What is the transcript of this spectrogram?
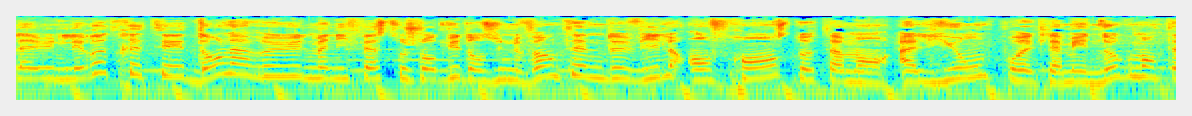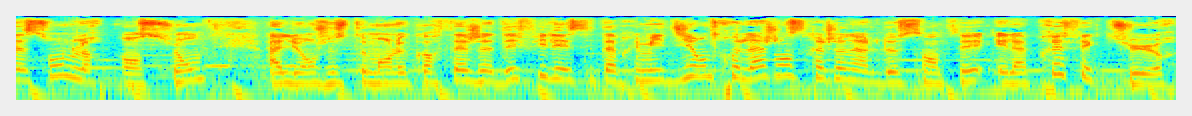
la une, les retraités dans la rue, ils manifestent aujourd'hui dans une vingtaine de villes en France, notamment à Lyon, pour réclamer une augmentation de leur pension. À Lyon, justement, le cortège a défilé cet après-midi entre l'Agence régionale de santé et la préfecture.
